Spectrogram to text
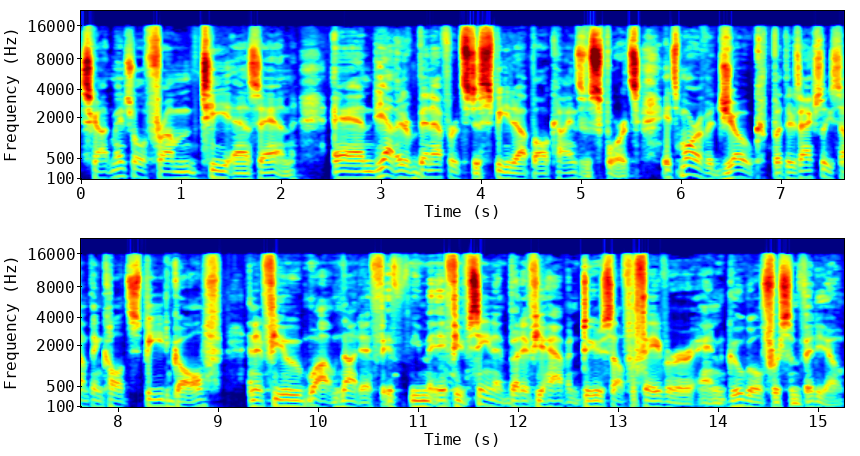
Scott Mitchell from TSN. And yeah, there have been efforts to speed up all kinds of sports. It's more of a joke, but there's actually something called speed golf. And if you, well, not if, if, you, if you've seen it, but if you haven't, do yourself a favor and Google for some video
